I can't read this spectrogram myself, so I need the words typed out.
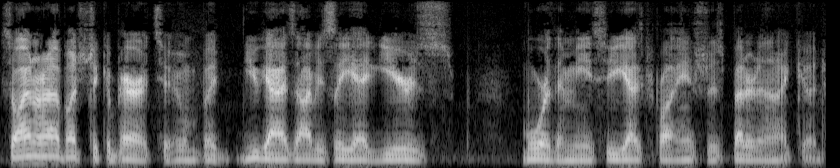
so I don't have much to compare it to. But you guys obviously had years more than me, so you guys could probably answer this better than I could.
